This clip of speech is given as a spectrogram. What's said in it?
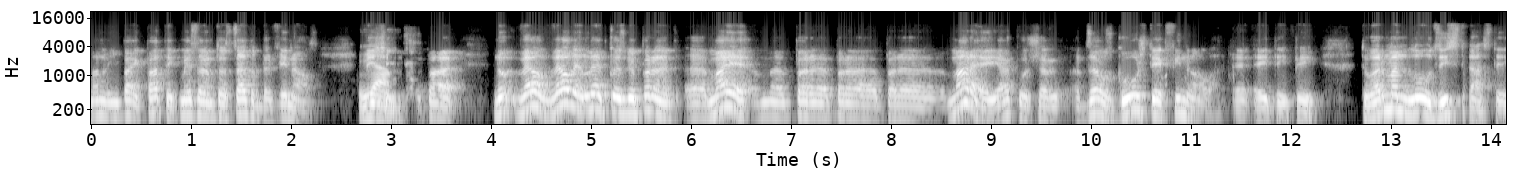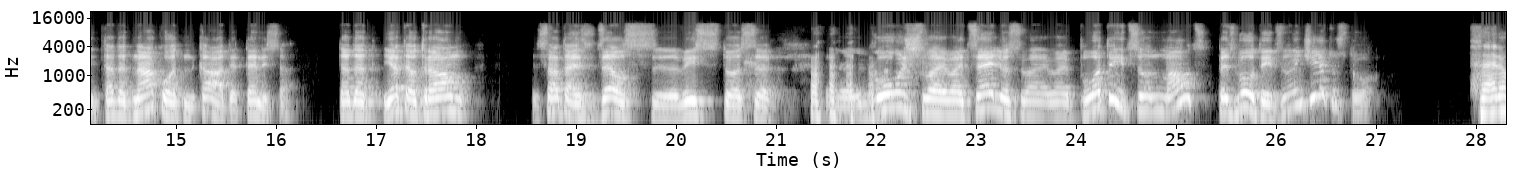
man viņi baigi patīk. Mēs varam tos ceturdaļfināls. Nu, vēl, vēl viena lieta, ko es gribu parunāt eh, Maja, par, par, par Marēju, ja, kurš ar, ar dzelzceļa gūžu tiek finālā ATP. Tu vari man lūdzu izstāstīt, tad nākotne kāda ir tenisā? Tad, ja tev traumu sataisa dzelzceļa visus tos uh, gūžus, vai, vai ceļus, vai, vai potītus un mauts pēc būtības. Nu, viņš iet uz to. Nē, nu,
